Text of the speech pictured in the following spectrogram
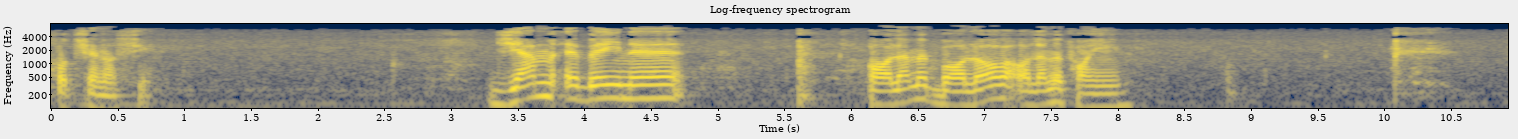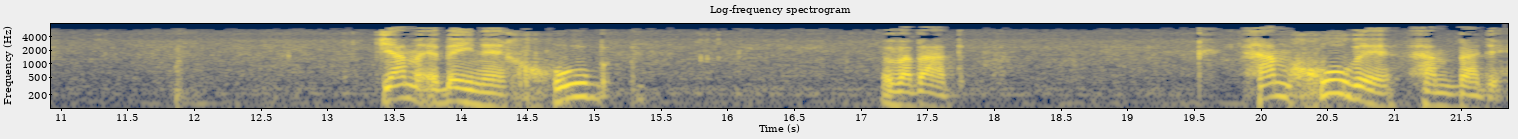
خودشناسی. جمع بین عالم بالا و عالم پایین. جمع بین خوب و بد. هم خوبه هم بده.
